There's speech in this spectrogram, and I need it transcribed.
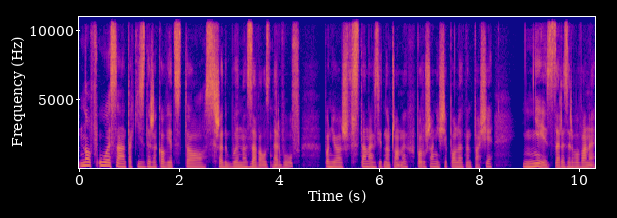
No w USA taki zderzakowiec to zszedłby na zawał z nerwów, ponieważ w Stanach Zjednoczonych poruszanie się po lewym pasie nie jest zarezerwowane.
